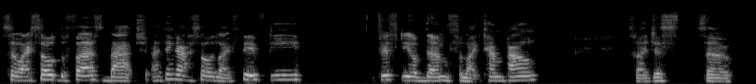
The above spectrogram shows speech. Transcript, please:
So I sold the first batch. I think I sold like 50, 50 of them for like ten pound. So I just so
